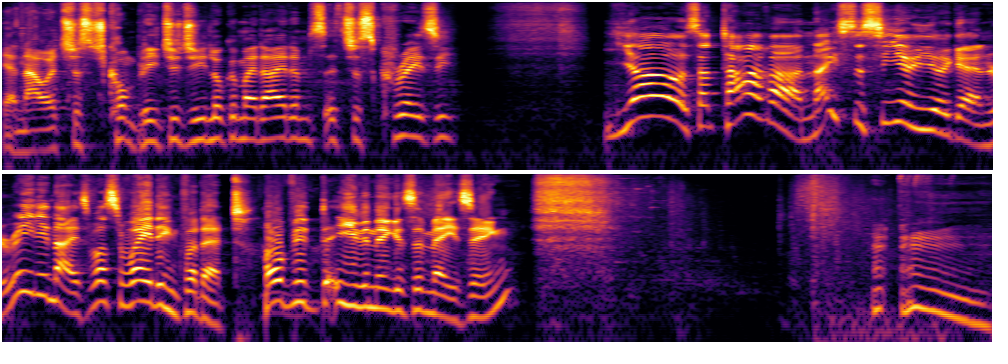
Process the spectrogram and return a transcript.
Yeah, now it's just complete GG. Look at my items. It's just crazy. Yo, Satara, nice to see you here again. Really nice. Was waiting for that. Hope the evening is amazing.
